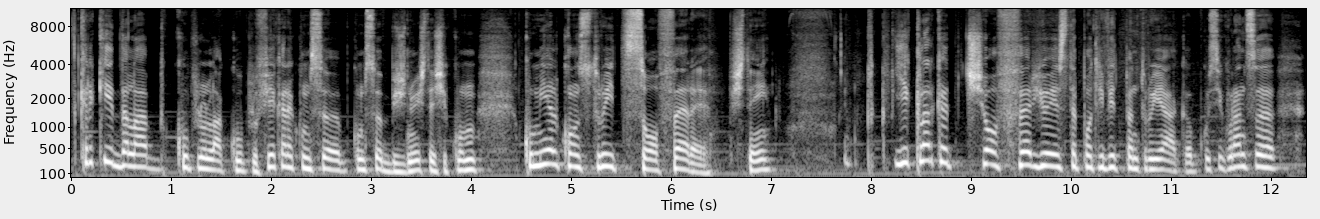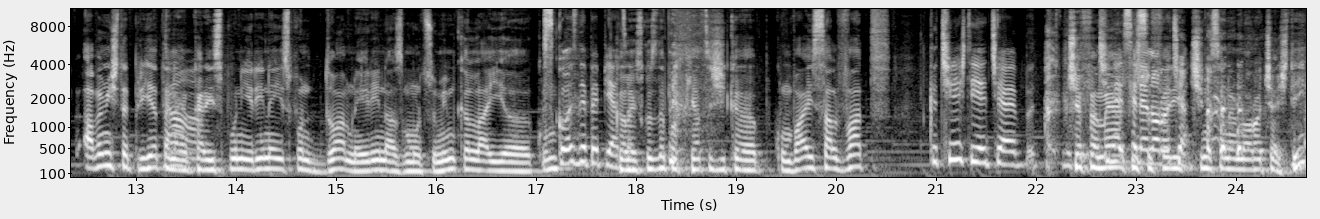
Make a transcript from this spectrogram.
Cred că e de la cuplu la cuplu. Fiecare cum se, cum se obișnuiește și cum, cum e el construit să ofere, știi? E clar că ce ofer eu este potrivit pentru ea, că cu siguranță avem niște prietene Da. care îi spun Irinei, îi spun, Doamne, Irina, îți mulțumim că l-ai, uh, cum? Scos de pe piață. Că l-ai scos de pe piață și că cumva ai salvat Că cine știe ce... ce femeie cine ar se fi nenorocea. suferit, cine se nenorocea, știi?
